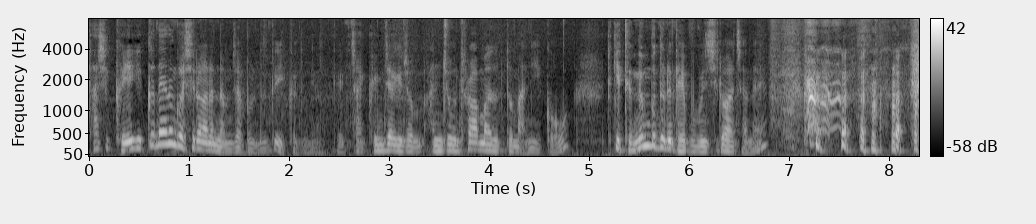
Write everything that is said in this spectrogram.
사실 그 얘기 꺼내는 거 싫어하는 남자분들도 있거든요. 굉장히 좀 안 좋은 트라우마들도 많이 있고 특히 듣는 분들은 대부분 싫어하잖아요.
